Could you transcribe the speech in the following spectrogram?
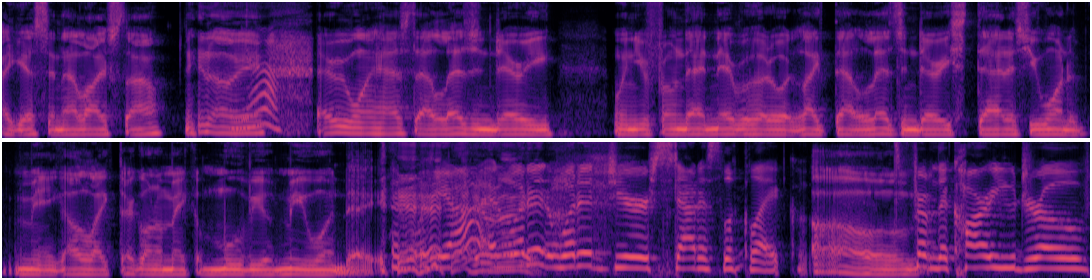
I guess, in that lifestyle. You know what I mean? Everyone has that legendary when you're from that neighborhood or like that legendary status you want to make. I was like, they're gonna make a movie of me one day. yeah. And what did what did your status look like? Oh, From the car you drove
